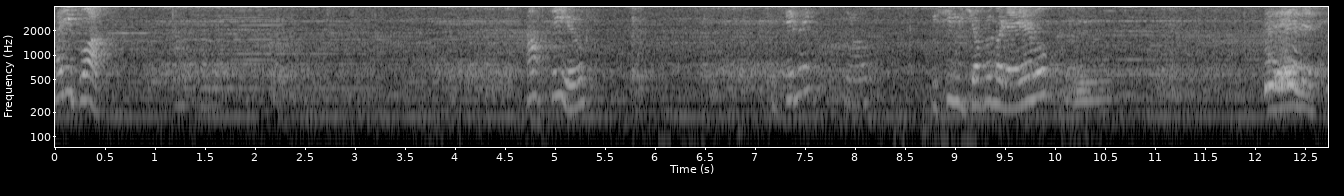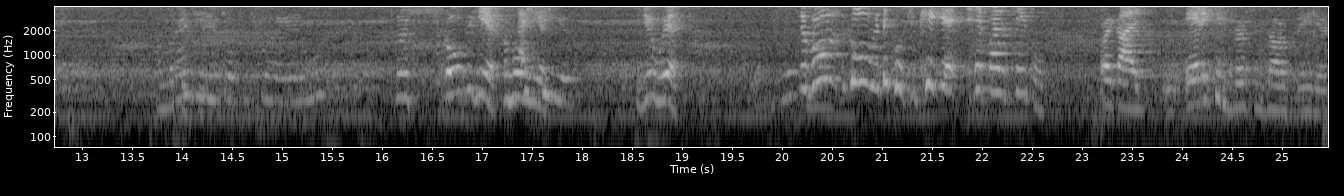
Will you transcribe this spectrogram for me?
How do you block? I don't see you. You see me? No. You see me jumping like an animal? I landed. I'm looking see for you you. jumping for. Just go over here. Come over I here. see you. You do where? No, go, go over Nicholas. You can't get hit by the table. Alright, guys. Anakin versus Darth Vader.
